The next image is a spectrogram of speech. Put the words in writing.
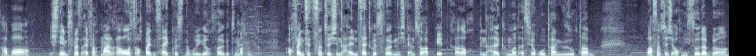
Aber ich nehme es mir jetzt einfach mal raus, auch bei den Sidequests eine ruhigere Folge zu machen. Auch wenn es jetzt natürlich in allen Sidequest-Folgen nicht ganz so abgeht, gerade auch in Alchemod, als wir Rutan gesucht haben, war es natürlich auch nicht so der Burner.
